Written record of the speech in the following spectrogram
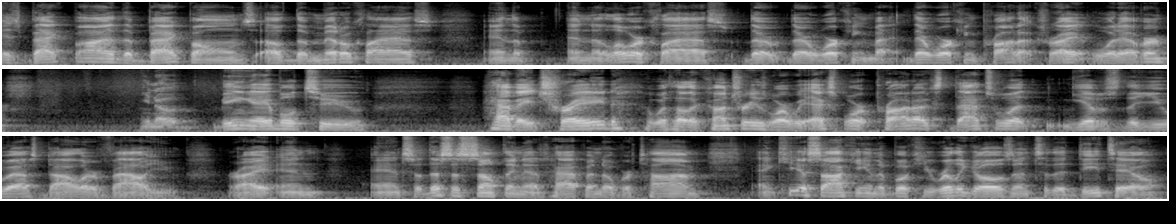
It's backed by the backbones of the middle class and the and the lower class. They're they're working back. They're working products, right? Whatever, you know, being able to have a trade with other countries where we export products. That's what gives the U.S. dollar value, right? And and so this is something that happened over time. And Kiyosaki in the book, he really goes into the detail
